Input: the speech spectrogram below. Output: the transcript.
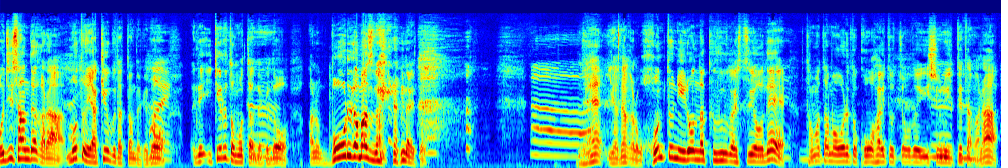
おじさんだから元野球部だったんだけど、はい。でいけると思ったんだけど、あのボールがまず投げられないと。あね、いやだから本当にいろんな工夫が必要で、たまたま俺と後輩とちょうど一緒に行ってたから、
